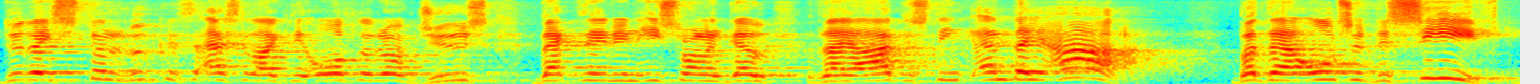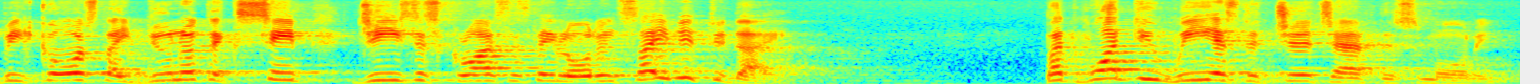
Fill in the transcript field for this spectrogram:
Do they still look at us like the Orthodox Jews back there in Israel and go, they are distinct? And they are. But they are also deceived because they do not accept Jesus Christ as their Lord and Savior today. But what do we as the church have this morning?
